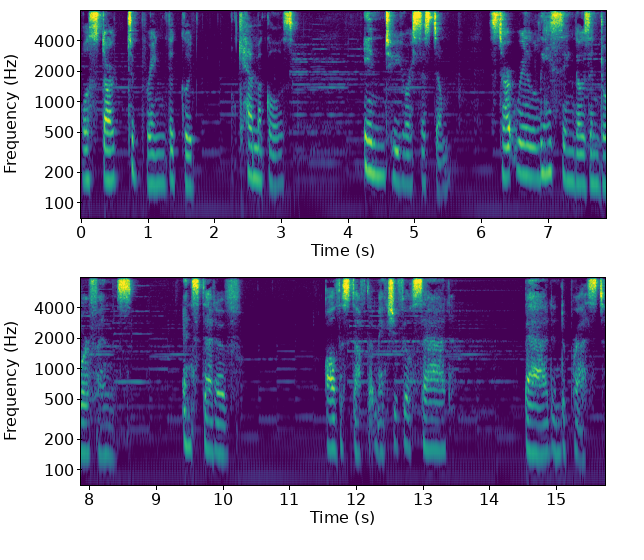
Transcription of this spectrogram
will start to bring the good chemicals into your system. Start releasing those endorphins instead of all the stuff that makes you feel sad, bad, and depressed.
